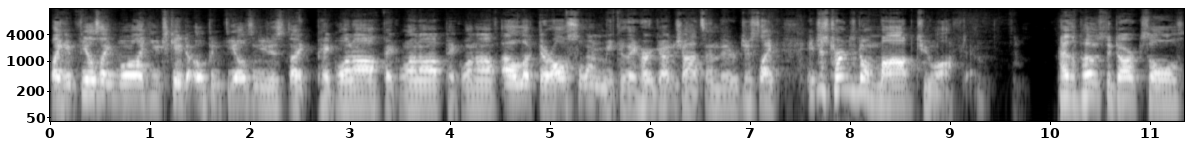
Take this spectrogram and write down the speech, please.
Like it feels like more like you just get into open fields and you just like pick one off, pick one off, pick one off. Oh look, they're all swarming me because they heard gunshots and they're just like it just turns into a mob too often. As opposed to Dark Souls,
